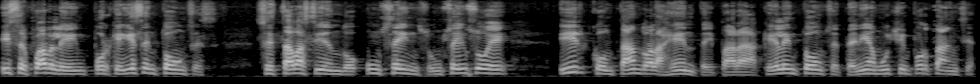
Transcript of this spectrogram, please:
y se fue a Belén porque en ese entonces se estaba haciendo un censo. Un censo es ir contando a la gente y para aquel entonces tenía mucha importancia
